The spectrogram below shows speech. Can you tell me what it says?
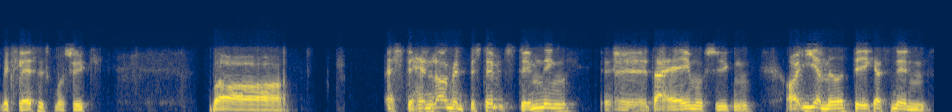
med klassisk musik, hvor altså, det handler om en bestemt stemning, øh, der er i musikken. Og i og med, at det ikke er sådan en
